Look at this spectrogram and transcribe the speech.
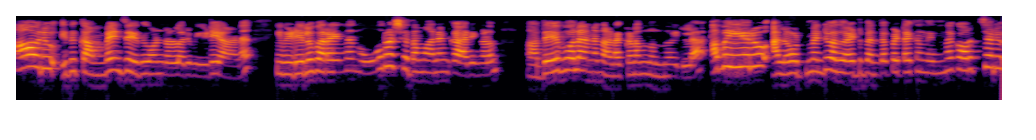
ആ ഒരു ഇത് കമ്പൈൻ ചെയ്തുകൊണ്ടുള്ള ഒരു വീഡിയോ ആണ്. ഈ വീഡിയോയിൽ പറയുന്ന നൂറ് ശതമാനം കാര്യങ്ങളും അതേപോലെ തന്നെ നടക്കണം എന്നൊന്നുമില്ല അപ്പൊ ഈ ഒരു അലോട്ട്മെന്റും അതുമായിട്ട് ബന്ധപ്പെട്ടൊക്കെ നിന്ന് കുറച്ചൊരു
